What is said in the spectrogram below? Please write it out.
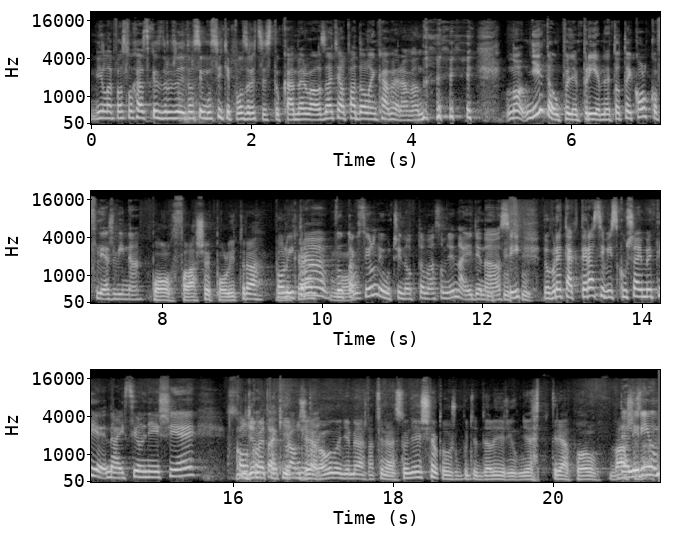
Milé posluchácké združenie, to si musíte pozrieť cez tú kameru, ale zatiaľ padol len kameraman. no, nie je to úplne príjemné. Toto je koľko fliaž vína? Pol flaše, pol litra. Pol litra? No. To tak silný účinok, to má som nenajedená asi. Dobre, tak teraz si vyskúšajme tie najsilnejšie. Koľko ideme taký, je že rovno ideme až na tie najsilnejšie, to už bude delirium, nie 3,5. Delirium?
